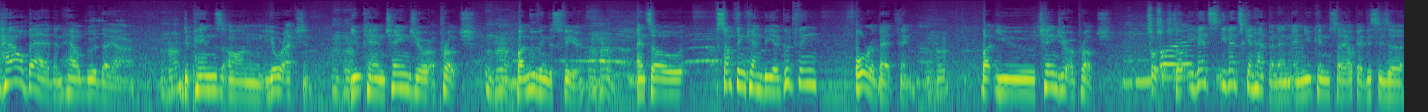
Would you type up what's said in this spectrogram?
how bad and how good they are mm -hmm. depends on your action. Mm -hmm. You can change your approach mm -hmm. by moving the sphere. Mm-hmm. And so something can be a good thing or a bad thing. Mm-hmm. But you change your approach. Mm-hmm. So, so, so. so events events can happen and, and you can say, okay, this is a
